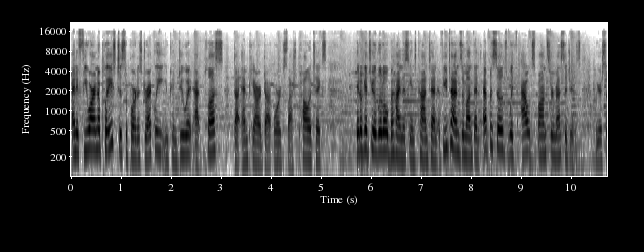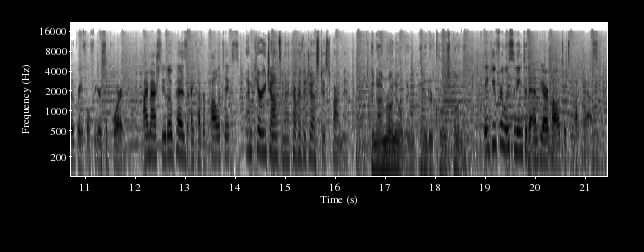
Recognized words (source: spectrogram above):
And if you are in a place to support us directly, you can do it at plus.npr.org/politics. It'll get you a little behind the scenes content a few times a month and episodes without sponsor messages. We are so grateful for your support. I'm Ashley Lopez. I cover politics. I'm Carrie Johnson. I cover the Justice Department. And I'm Ron Elving, editor correspondent. Thank you for listening to the NPR Politics Podcast.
